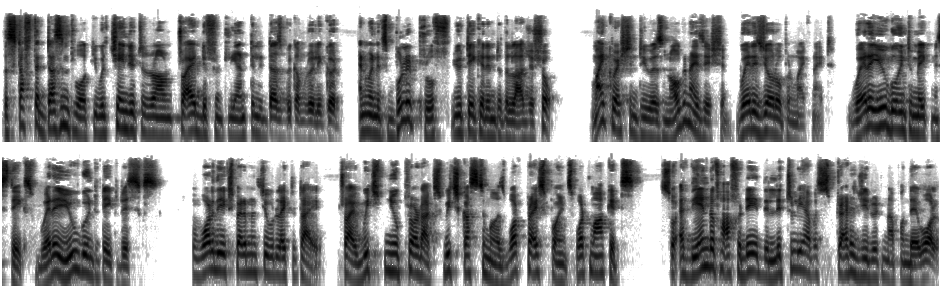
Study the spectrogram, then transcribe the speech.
The stuff that doesn't work, you will change it around, try it differently until it does become really good. And when it's bulletproof, you take it into the larger show. My question to you as an organization, where is your open mic night? Where are you going to make mistakes? Where are you going to take risks? What are the experiments you would like to try? Try which new products, which customers, what price points, what markets. So at the end of half a day, they literally have a strategy written up on their wall.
